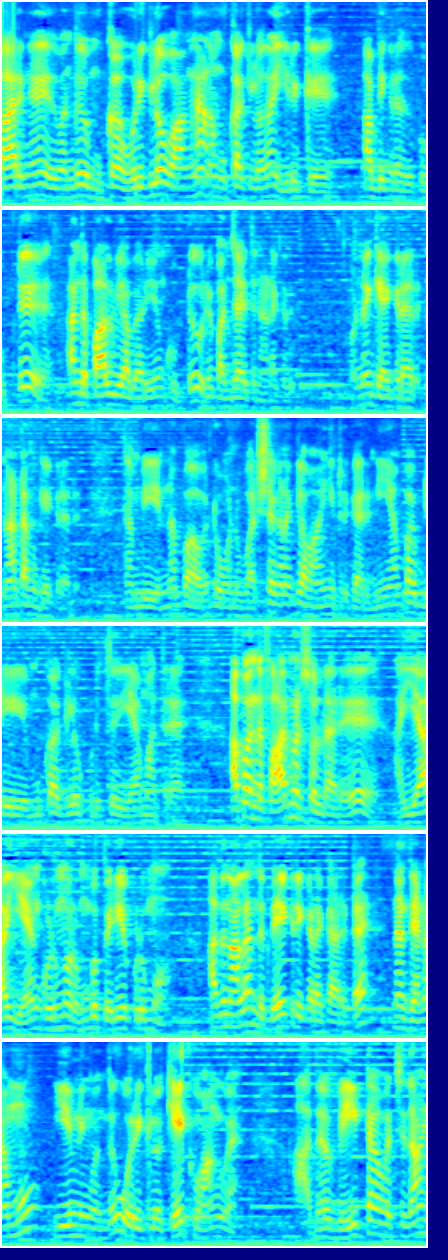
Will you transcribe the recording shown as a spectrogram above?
பாருங்கள் இது வந்து முக்கா ஒரு கிலோ வாங்கினா ஆனால் முக்கால் கிலோ தான் இருக்குது அப்படிங்கிறத கூப்பிட்டு அந்த பால் வியாபாரியும் கூப்பிட்டு ஒரு பஞ்சாயத்து நடக்குது. உடனே கேட்குறாரு நாட்டாமை கேட்குறாரு தம்பி என்னப்பா அவர்கிட்ட ஒன்று வருஷ கணக்கில் வாங்கிட்டு இருக்காரு. நீ ஏன்ப்பா இப்படி முக்கால் கிலோ கொடுத்து ஏமாத்துற? அப்போ அந்த ஃபார்மர் சொல்கிறாரு ஐயா என் குடும்பம் ரொம்ப பெரிய குடும்பம். அதனால் அந்த பேக்கரி கடைக்கார்ட்ட நான் தினமும் ஈவினிங் வந்து ஒரு கிலோ கேக் வாங்குவேன். அதை வெயிட்டாக வச்சு தான்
